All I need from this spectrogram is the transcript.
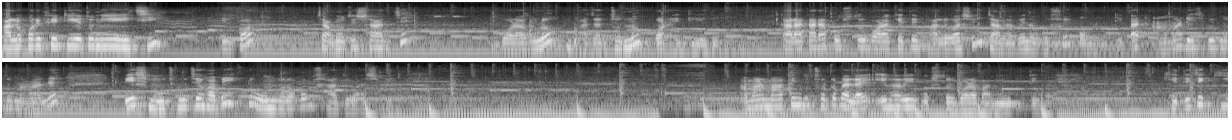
ভালো করে ফেটিয়ে তো নিয়েইছি। এরপর চামচের সাহায্যে বড়াগুলো ভাজার জন্য কড়াই দিয়ে দেবো। কারা কারা পোস্তর বড়া খেতে ভালোবাসেন জানাবেন অবশ্যই কমেন্টে। বাট আমার রেসিপির মতো বানালে বেশ মুচমুচে হবে, একটু অন্যরকম স্বাদও আসবে। আমার মা কিন্তু ছোটবেলায় এভাবেই পোস্তর বড়া বানিয়ে দিতেন। খেতে যে কি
